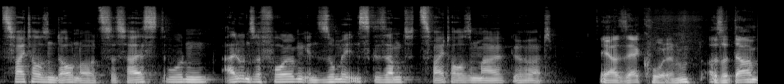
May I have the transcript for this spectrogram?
2000 Downloads. Das heißt, wurden all unsere Folgen in Summe insgesamt 2000 Mal gehört. Ja, sehr cool. Also da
